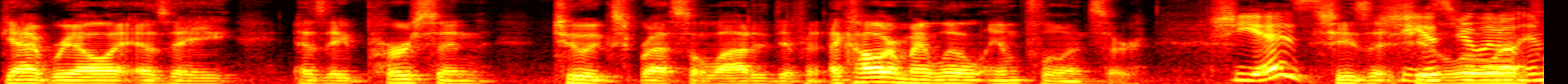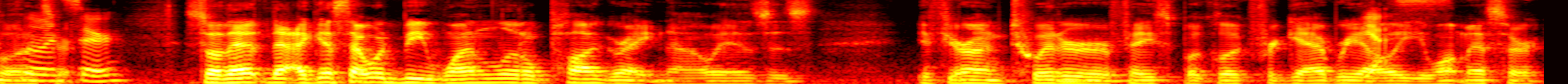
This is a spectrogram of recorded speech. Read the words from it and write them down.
Gabriella as a as a person to express a lot of different. I call her my little influencer. She is. She's a- she she's is a your little little influencer. influencer. So that, that I guess that would be one little plug right now is is if you're on Twitter or Facebook, look for Gabriella. Mm-hmm. Yes. You won't miss her.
